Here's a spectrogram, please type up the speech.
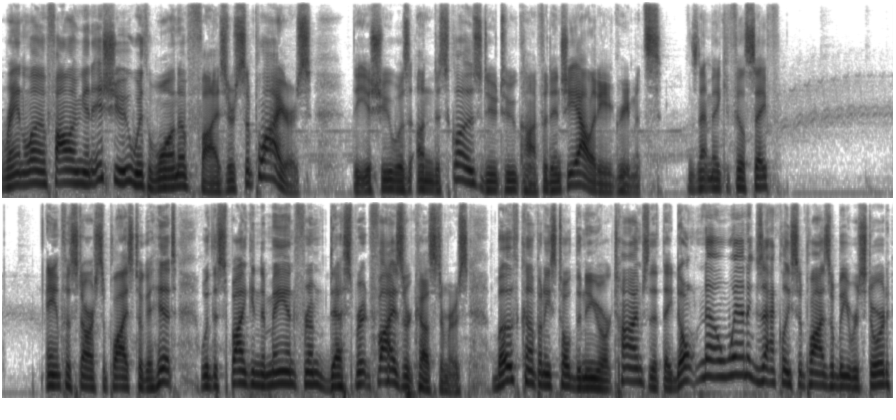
ran low following an issue with one of Pfizer's suppliers. The issue was undisclosed due to confidentiality agreements. Does that make you feel safe? Amphastar supplies took a hit with a spike in demand from desperate Pfizer customers. Both companies told the New York Times that they don't know when exactly supplies will be restored.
